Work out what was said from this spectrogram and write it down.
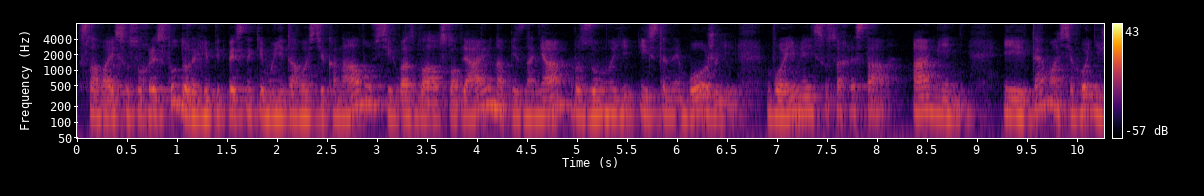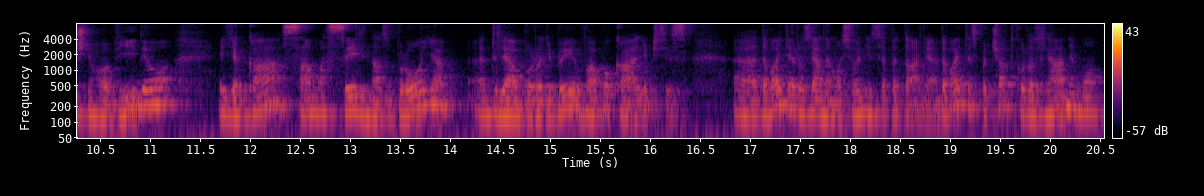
Слава Ісусу Христу, дорогі підписники мої та гості каналу. Всіх вас благословляю на пізнання розумної істини Божої во ім'я Ісуса Христа. Амінь. І тема сьогоднішнього відео, яка сама сильна зброя для боротьби в апокаліпсис. Е, Давайте розглянемо сьогодні це питання. Давайте спочатку розглянемо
